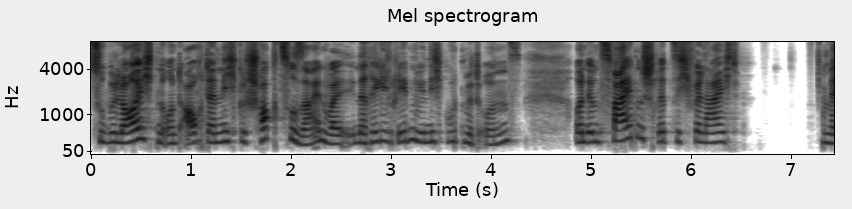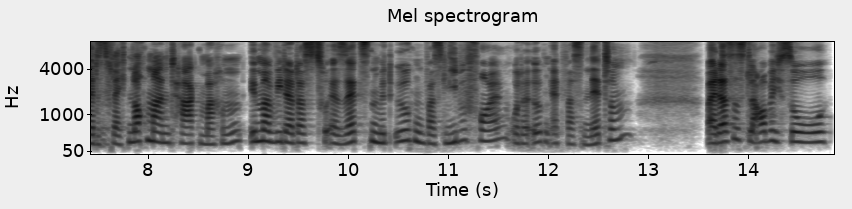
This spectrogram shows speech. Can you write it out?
zu beleuchten und auch dann nicht geschockt zu sein, weil in der Regel reden wir nicht gut mit uns. Und im zweiten Schritt sich vielleicht wenn wir das vielleicht noch mal einen Tag machen, immer wieder das zu ersetzen mit irgendwas liebevollem oder irgendetwas nettem, weil das ist glaube ich so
